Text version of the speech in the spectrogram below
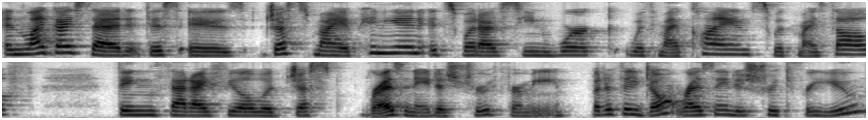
And like I said, this is just my opinion. It's what I've seen work with my clients, with myself, things that I feel would just resonate as truth for me. But if they don't resonate as truth for you,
